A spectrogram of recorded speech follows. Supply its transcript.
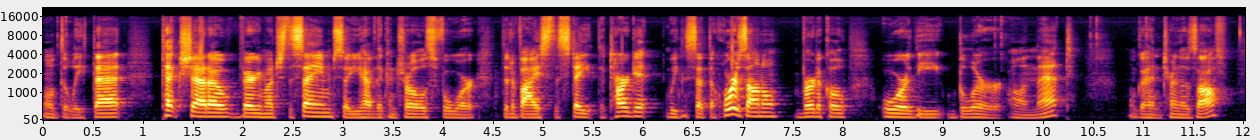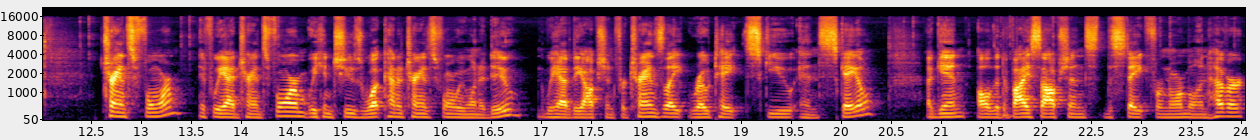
We'll delete that. Text shadow, very much the same. So you have the controls for the device, the state, the target. We can set the horizontal, vertical, or the blur on that. We'll go ahead and turn those off. Transform, if we add transform, we can choose what kind of transform we want to do. We have the option for translate, rotate, skew, and scale. Again, all the device options, the state for normal and hover,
